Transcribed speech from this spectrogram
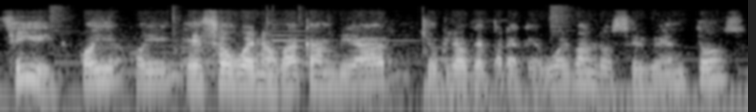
Sí, hoy, hoy eso bueno va a cambiar. Yo creo que para que vuelvan los eventos,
